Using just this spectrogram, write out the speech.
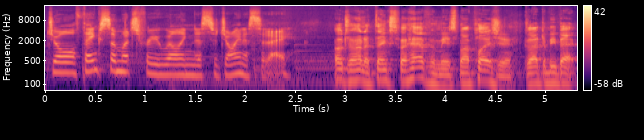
Joel, thanks so much for your willingness to join us today. Oh, Johanna, thanks for having me. It's my pleasure. Glad to be back.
